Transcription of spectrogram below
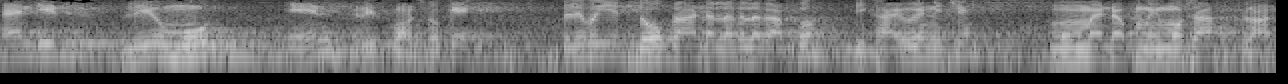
and its leaf move in response. Okay. तो देखो ये दो प्लांट अलग अलग आपको दिखाए हुए नीचे movement of mimosa plant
